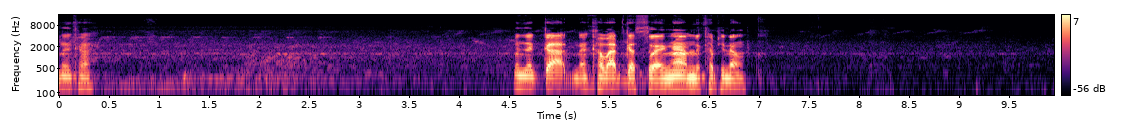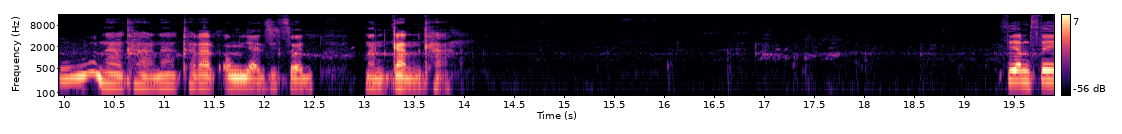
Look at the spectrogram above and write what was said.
นี่ค่ะบรรยากาศนะคะวัดก็สวยงามเลยครับพี่น้องโอ้นาคานาคราชองค์ใหญ่ที่สวยเหมือนกันค่ะเซียมซี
